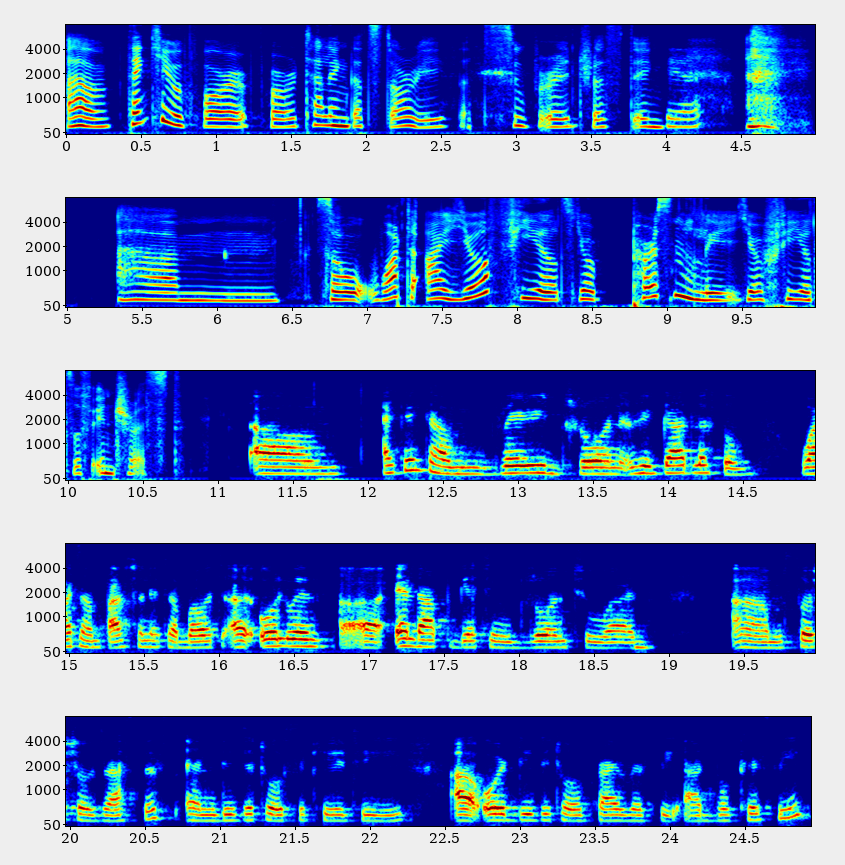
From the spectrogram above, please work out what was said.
Um, thank you for for telling that story. That's super interesting. Yeah. um, so, what are your fields? Your personally your fields of interest? Um, I think I'm very drawn, regardless of what I'm passionate about, I always uh, end up getting drawn towards um, social justice and digital security uh, or digital privacy advocacy.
